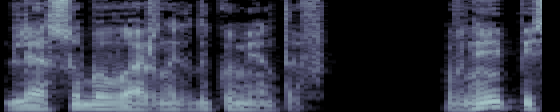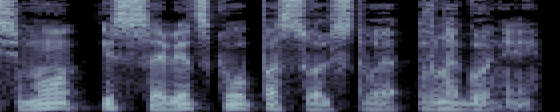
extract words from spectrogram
для особо важных документов. В ней письмо из советского посольства в Нагонии.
